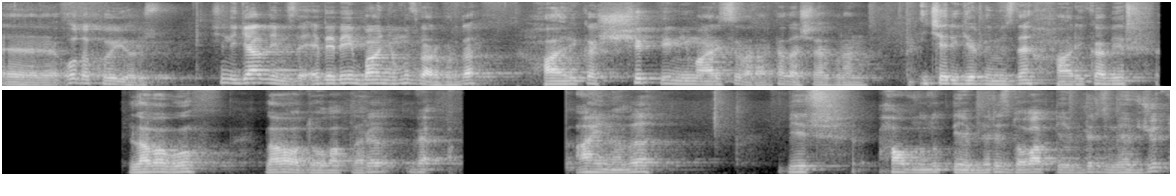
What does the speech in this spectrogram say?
e, oda koyuyoruz. Şimdi geldiğimizde ebeveyn banyomuz var burada. Harika şık bir mimarisi var arkadaşlar buranın. İçeri girdiğimizde harika bir lavabo, lavabo dolapları ve aynalı bir havluluk diyebiliriz, dolap diyebiliriz mevcut.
